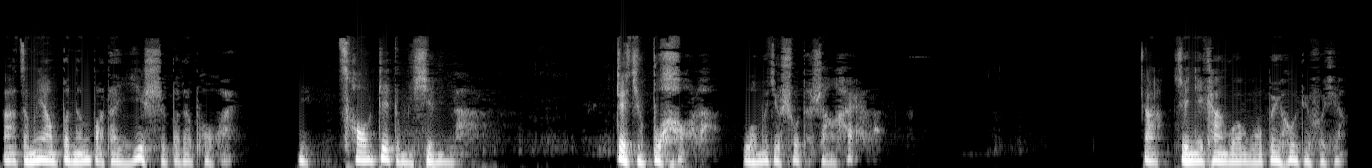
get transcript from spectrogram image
啊，怎么样不能把它遗失，把它破坏，你操这种心呐，这就不好了，我们就受到伤害了，啊，所以你看过我背后这幅像，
